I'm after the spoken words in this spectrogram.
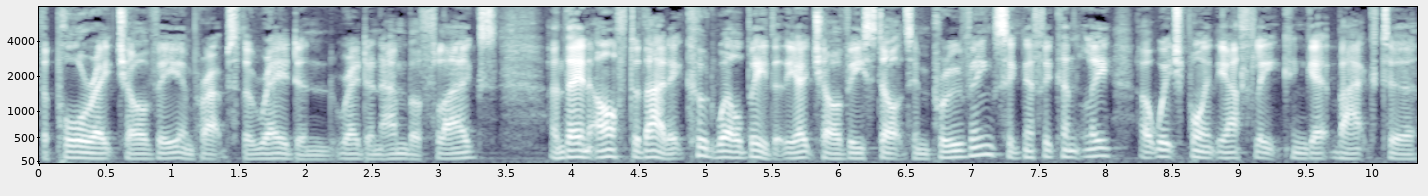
the poor HRV and perhaps the red and red and amber flags. And then after that, it could well be that the HRV starts improving significantly. At which point the athlete can get back to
